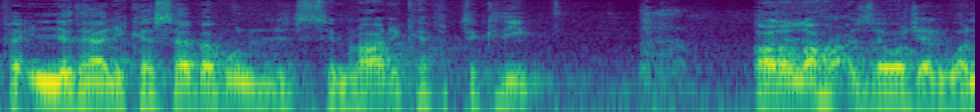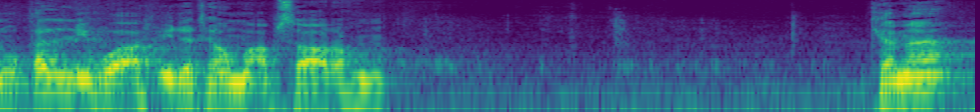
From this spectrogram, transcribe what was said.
فإن ذلك سبب لاستمرارك في التكذيب. قال الله عز وجل ونقلب أفئدتهم وأبصارهم. كما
